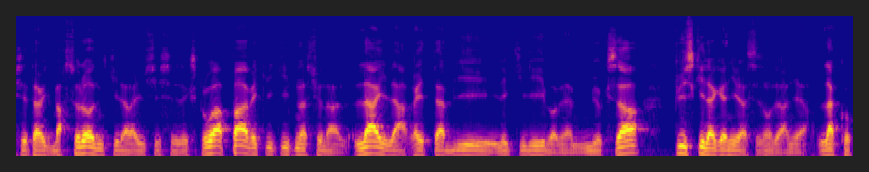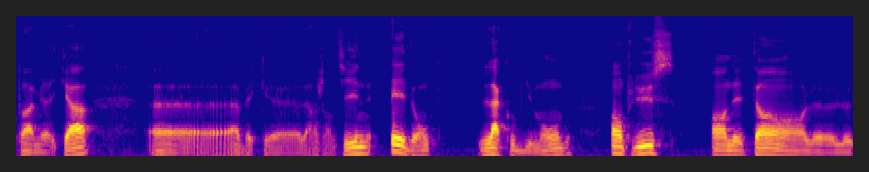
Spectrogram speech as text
c'est avec Barcelone qu'il a réussi ses exploits, pas avec l'équipe nationale. Là, il a rétabli l'équilibre, même mieux que ça, puisqu'il a gagné la saison dernière la Copa América euh, avec euh, l'Argentine, et donc la Coupe du Monde. En plus, en étant le,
